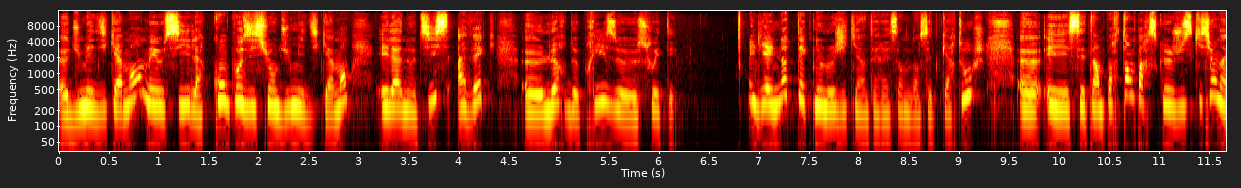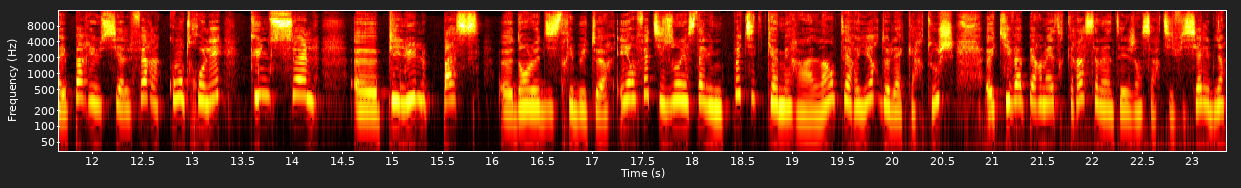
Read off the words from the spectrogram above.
du médicament, mais aussi la composition du médicament et la notice avec euh, l'heure de prise euh, souhaitée. Il y a une autre technologie qui est intéressante dans cette cartouche, euh, et c'est important parce que jusqu'ici, on n'avait pas réussi à le faire, à contrôler qu'une seule pilule passe euh, dans le distributeur. Et en fait, ils ont installé une petite caméra à l'intérieur de la cartouche euh, qui va permettre, grâce à l'intelligence artificielle, eh bien,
